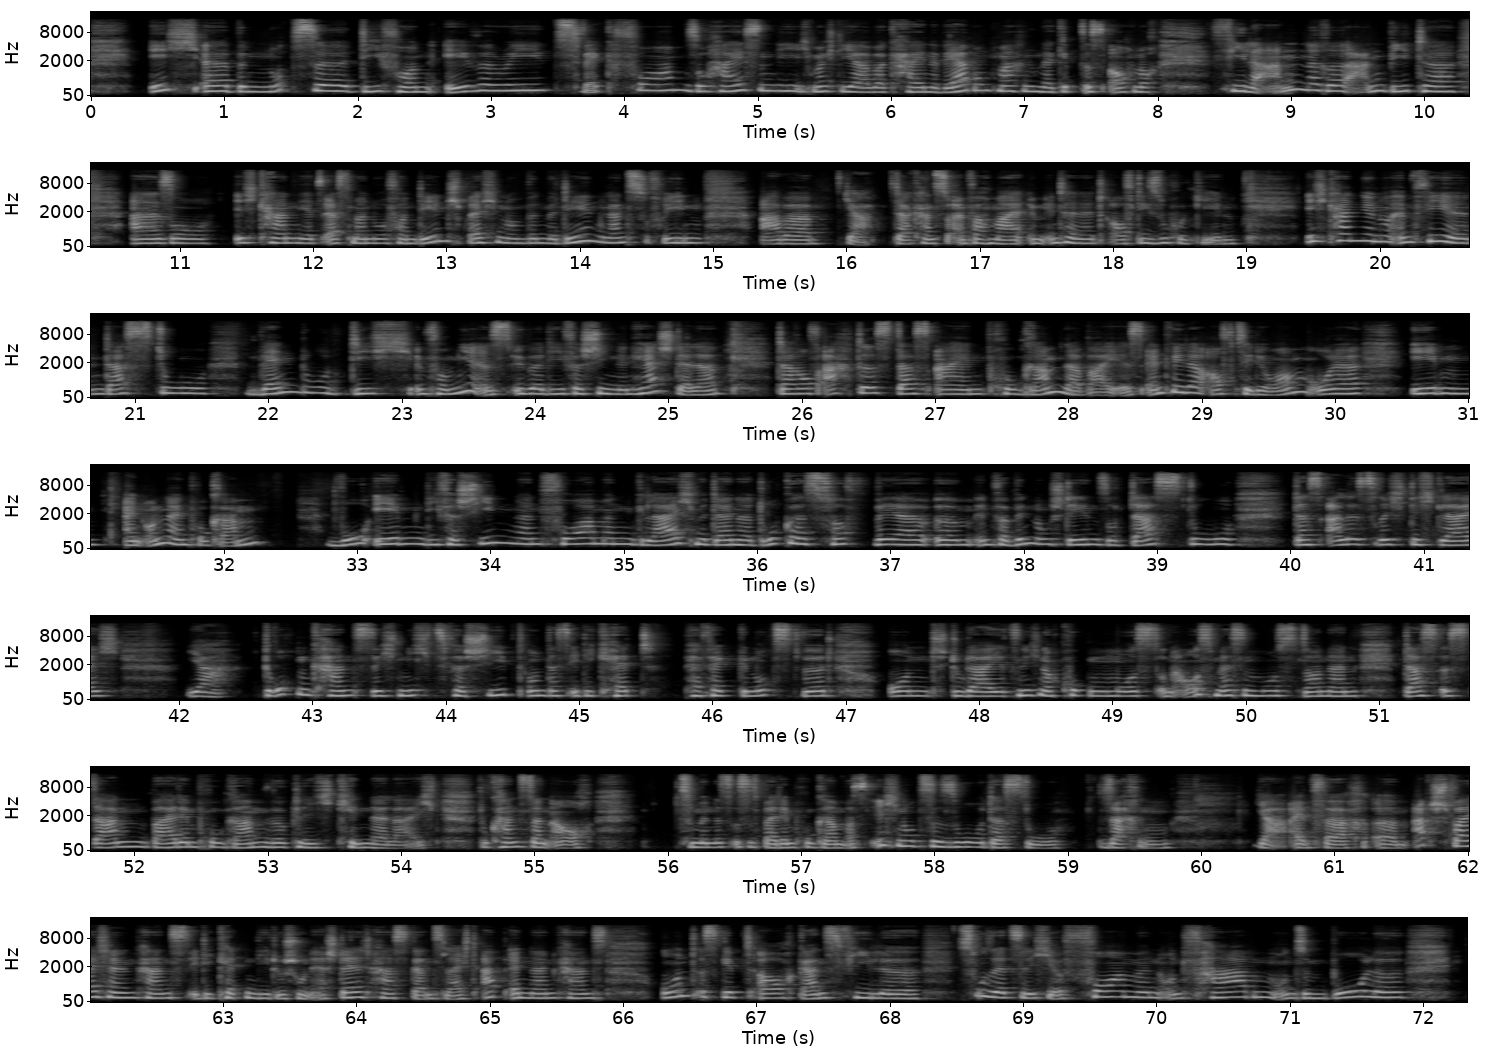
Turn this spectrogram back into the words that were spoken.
Ich äh, benutze die von Avery Zweckform, so heißen die. Ich möchte ja aber keine Werbung machen. Da gibt es auch noch viele andere Anbieter. Also ich kann jetzt erstmal nur von denen sprechen und bin mit denen ganz zufrieden. Aber ja, da kannst du einfach mal im Internet auf die Suche gehen. Ich kann dir nur empfehlen, dass du, wenn du dich informierst über die verschiedenen Hersteller, darauf achtest, dass ein Programm dabei ist. Entweder auf CD-ROM oder eben ein Online-Programm, wo eben die verschiedenen Formen gleich mit deiner Druckersoftware ähm, in Verbindung stehen, so dass du das alles richtig gleich, ja, drucken kannst, sich nichts verschiebt und das Etikett perfekt genutzt wird und du da jetzt nicht noch gucken musst und ausmessen musst, sondern das ist dann bei dem Programm wirklich kinderleicht. Du kannst dann auch, zumindest ist es bei dem Programm, was ich nutze, so, dass du Sachen ja einfach ähm, abspeichern kannst, Etiketten, die du schon erstellt hast, ganz leicht abändern kannst. Und es gibt auch ganz viele zusätzliche Formen und Farben und Symbole,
